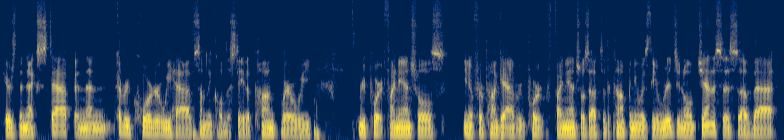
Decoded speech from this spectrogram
here's the next step. And then every quarter we have something called the State of Punk, where we report financials. You know, for PunkAv, report financials out to the company was the original genesis of that.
